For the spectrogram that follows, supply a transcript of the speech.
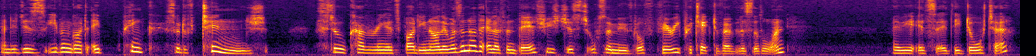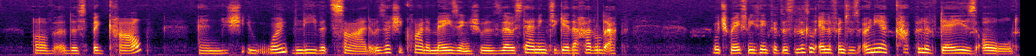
and it has even got a pink sort of tinge still covering its body. Now, there was another elephant there. She's just also moved off. Very protective over this little one. Maybe it's uh, the daughter of uh, this big cow. And she won't leave its side. It was actually quite amazing. She was they were standing together, huddled up, which makes me think that this little elephant is only a couple of days old.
